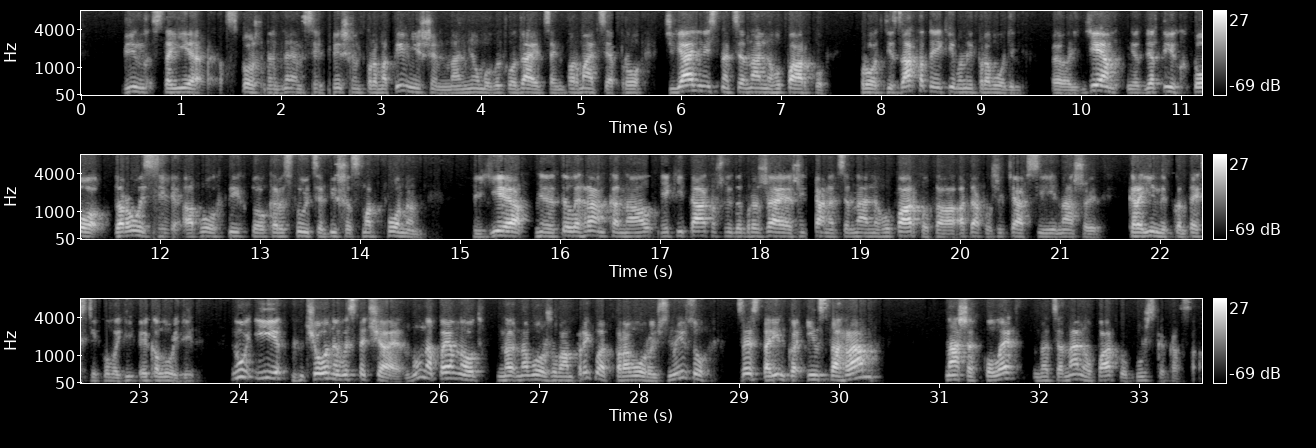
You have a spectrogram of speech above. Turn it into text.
Він стає з кожним днем все більш інформативнішим. На ньому викладається інформація про діяльність національного парку, про ті заходи, які вони проводять. Е, Є для тих, хто в дорозі або тих, хто користується більше смартфоном. Є е, телеграм-канал, який також відображає життя національного парку та а також життя всієї нашої країни в контексті екології. екології. Ну і чого не вистачає? Ну напевно, от навожу вам приклад праворуч знизу. Це сторінка Інстаграм наших колег Національного парку Курська краса.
